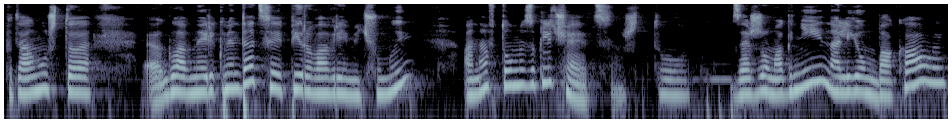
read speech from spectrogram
Потому что э, главная рекомендация пира во время чумы, она в том и заключается, что зажжем огни, нальем бокалы,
